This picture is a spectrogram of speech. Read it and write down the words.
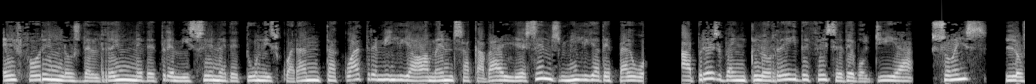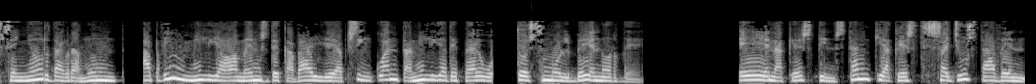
E foren los del regne de Tremicene de Tunis 44 milia homens a cavall e cents milia de peu. Après venc lo rei de Fese de Bogia, soes, lo senyor d'Agramunt, ap 20 milia homens de cavall e ap 50 milia de peu, tos molt bé en orde. E en aquest instant que aquests s'ajustaven,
